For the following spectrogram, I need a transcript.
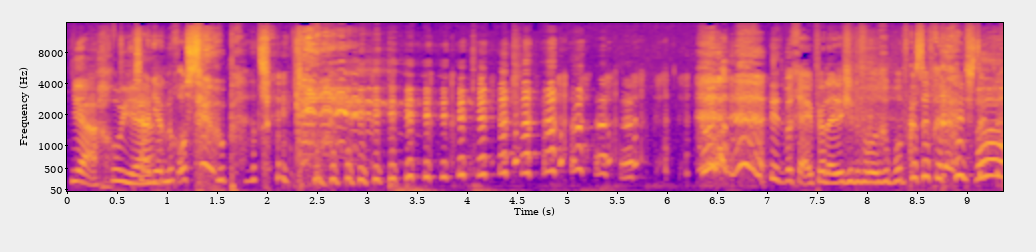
Ja, goeie. Zou die ook nog osteopaat zijn? Dit begrijp je alleen als je de vorige podcast hebt geluisterd. Oh,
